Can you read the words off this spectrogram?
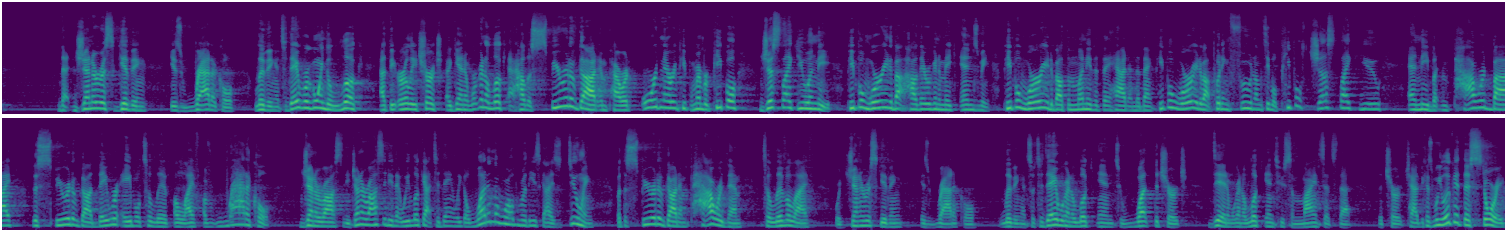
That generous giving is radical living. And today we're going to look at the early church again, and we're going to look at how the Spirit of God empowered ordinary people. Remember, people just like you and me, people worried about how they were going to make ends meet, People worried about the money that they had in the bank. People worried about putting food on the table. People just like you and me, but empowered by the Spirit of God, they were able to live a life of radical generosity. Generosity that we look at today and we go, what in the world were these guys doing? But the Spirit of God empowered them to live a life where generous giving is radical living. And so today we're going to look into what the church did, and we're going to look into some mindsets that the church had. Because we look at this story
